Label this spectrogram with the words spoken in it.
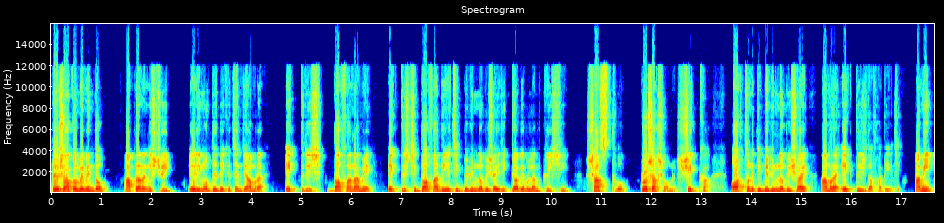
প্রিয় সহকর্মীবৃন্দ, আপনারা নিশ্চয়ই এরই মধ্যে দেখেছেন যে আমরা একত্রিশ দফা নামে একত্রিশটি দফা দিয়েছি। বিভিন্ন বিষয়ে, যে একটু আগে বললাম, কৃষি, স্বাস্থ্য, প্রশাসন, শিক্ষা, অর্থনীতি, বিভিন্ন বিষয়ে আমরা একত্রিশ দফা দিয়েছি। আমি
